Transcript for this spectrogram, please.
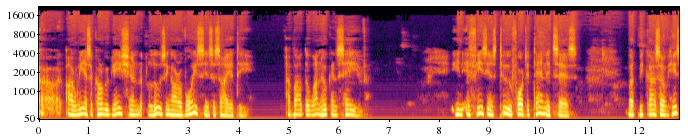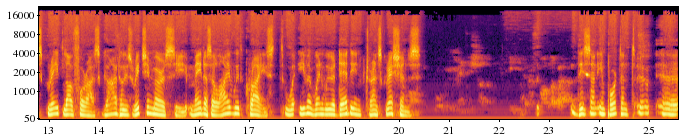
Uh, are we as a congregation losing our voice in society about the one who can save? In Ephesians 2 4 to 10, it says, But because of his great love for us, God, who is rich in mercy, made us alive with Christ, even when we were dead in transgressions. This is an important uh, uh,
